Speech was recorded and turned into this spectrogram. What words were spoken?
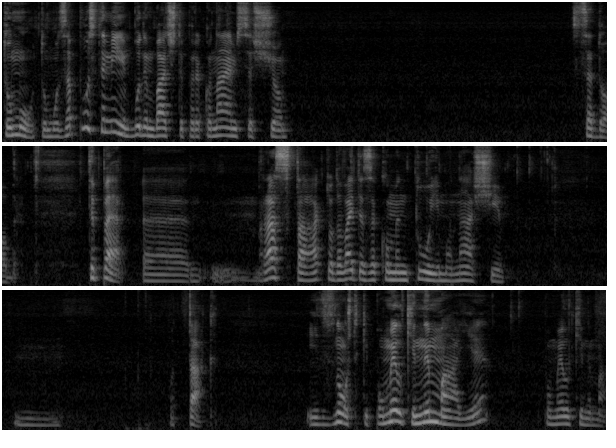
Тому, тому запустимо і будемо бачити, переконаємося, що все добре. Тепер, е, раз так, то давайте закоментуємо наші. М, От. І знову ж таки, помилки немає. Помилки немає.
